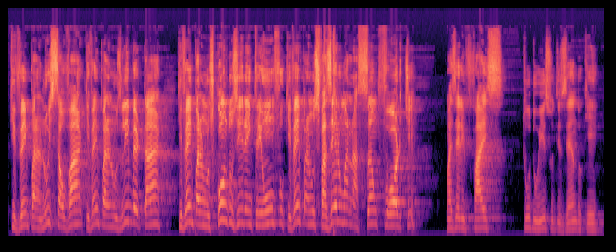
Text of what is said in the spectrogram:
que vem para nos salvar, que vem para nos libertar, que vem para nos conduzir em triunfo, que vem para nos fazer uma nação forte, mas ele faz tudo isso dizendo que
